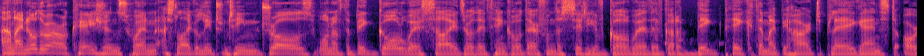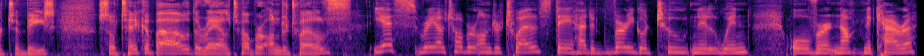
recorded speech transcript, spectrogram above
And I know there are occasions when a Sligo Leitrim team draws one of the big Galway sides, or they think, oh, they're from the city of Galway. They've got a big pick. They might be hard to play against or to beat. So take a bow. The Real Tubber under 12s. Yes, Real Tubber under 12s. They had a very good 2 0 win over Knocknacarra.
